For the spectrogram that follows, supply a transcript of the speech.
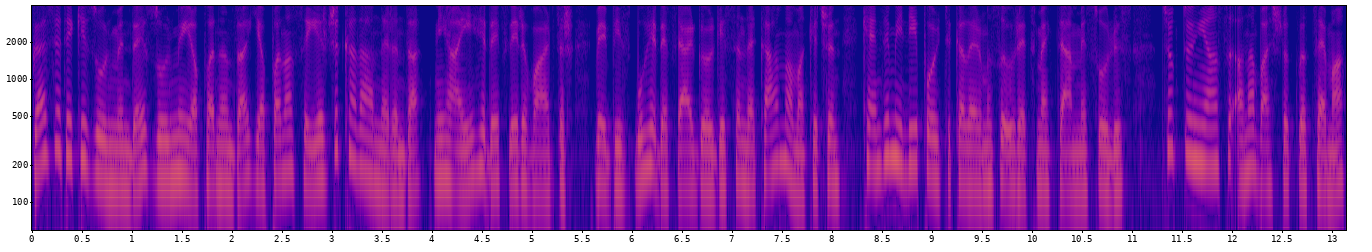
Gazze'deki zulmünde zulmü yapanın da yapana seyirci kalanların da nihai hedefleri vardır ve biz bu hedefler gölgesinde kalmamak için kendi milli politikalarımızı üretmekten mesulüz. Türk dünyası ana başlıklı tema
